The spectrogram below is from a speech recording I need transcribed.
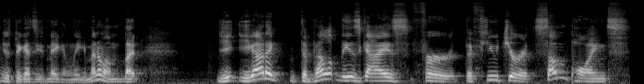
just because he's making league minimum. But you, you got to develop these guys for the future at some point.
